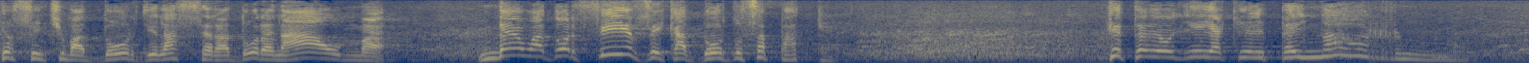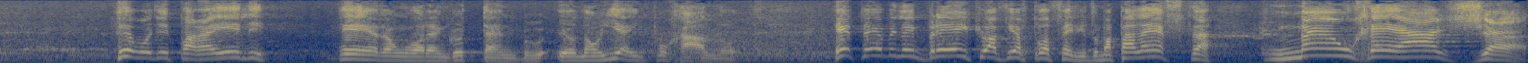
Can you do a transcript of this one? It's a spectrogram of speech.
Eu senti uma dor dilaceradora na alma. Não a dor física, a dor do sapato. Então eu olhei aquele pé enorme. Eu olhei para ele era um orangotango, eu não ia empurrá-lo. Então eu me lembrei que eu havia proferido uma palestra. Não reaja,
